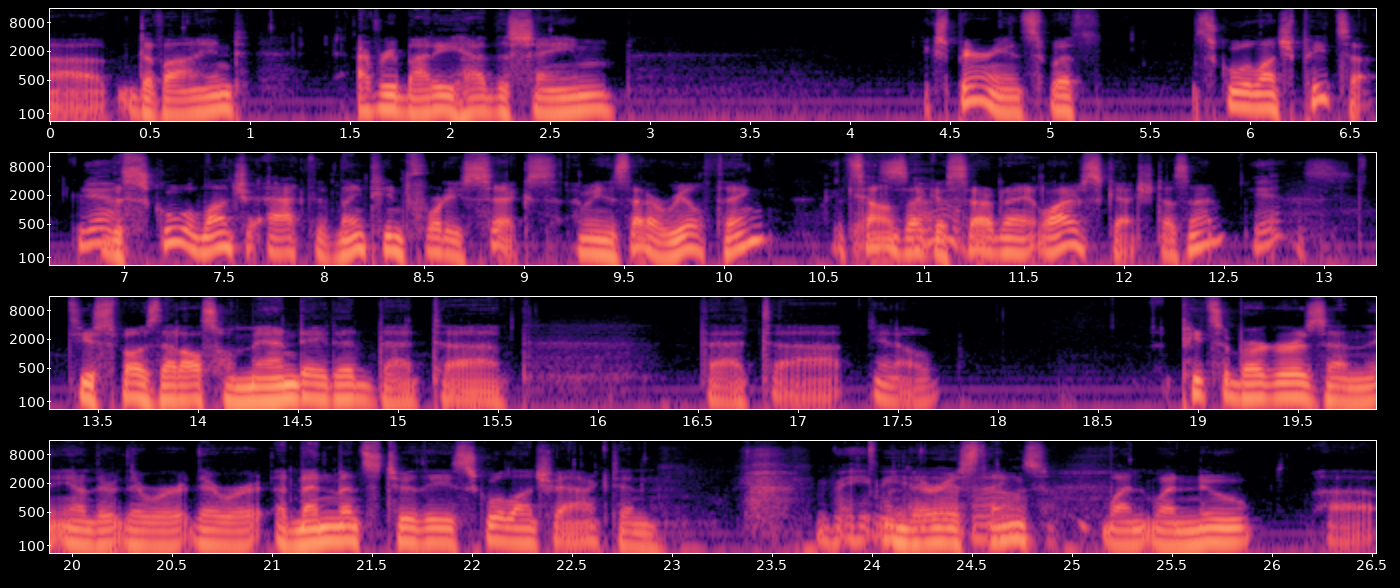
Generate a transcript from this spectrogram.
uh, divined, everybody had the same experience with school lunch pizza. Yeah. The School Lunch Act of 1946. I mean, is that a real thing? It guess sounds like a. Saturday Night Live sketch, doesn't it? Yes. Do you suppose that also mandated that uh, that uh, you know pizza burgers and you know there, there were there were amendments to the School Lunch Act and. And various things when when new uh,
